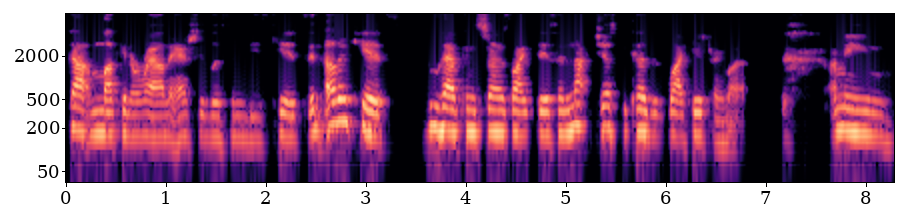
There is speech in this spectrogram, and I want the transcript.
stop mucking around and actually listen to these kids and other kids who have concerns like this, and not just because it's Black History Month. I mean,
